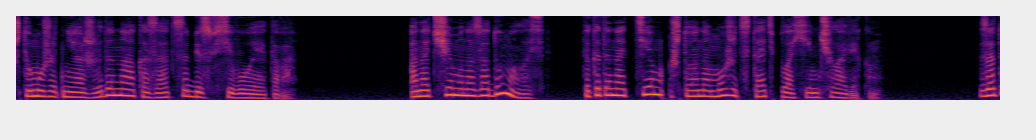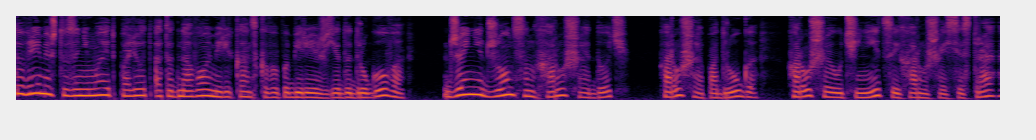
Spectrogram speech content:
что может неожиданно оказаться без всего этого. А над чем она задумалась, так это над тем, что она может стать плохим человеком. За то время, что занимает полет от одного американского побережья до другого, Дженни Джонсон — хорошая дочь, хорошая подруга, хорошая ученица и хорошая сестра,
